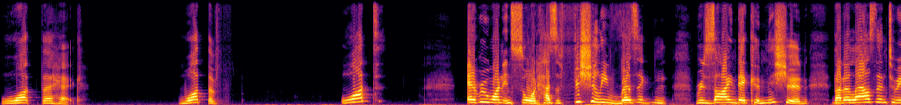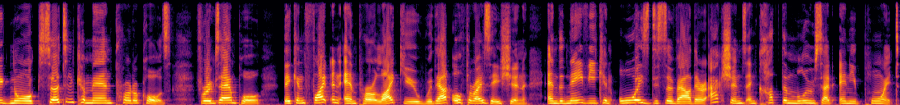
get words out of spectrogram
What the heck? What the. What? Everyone in Sword has officially resign- resigned their commission that allows them to ignore certain command protocols. For example, they can fight an emperor like you without authorization, and the Navy can always disavow their actions and cut them loose at any point.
